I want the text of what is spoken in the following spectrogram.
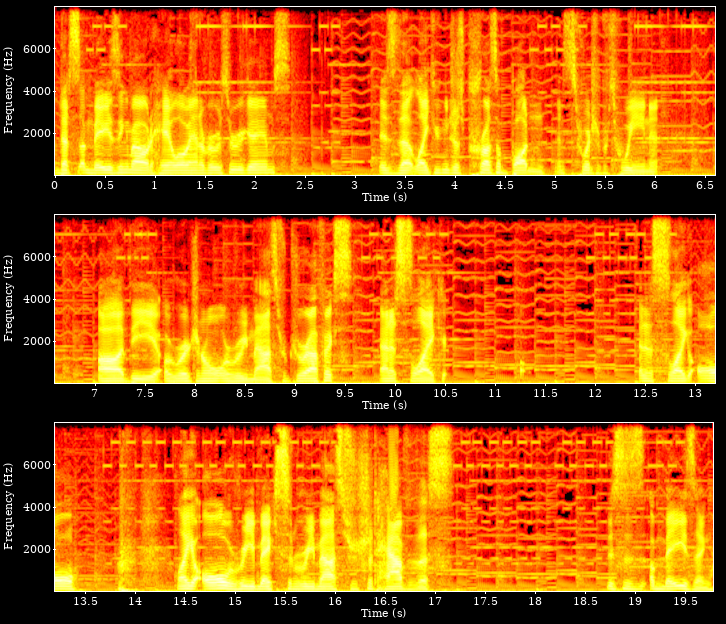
that's amazing about Halo Anniversary games is that like you can just press a button and switch between uh, the original or remastered graphics, and it's like, and it's like all, like all remakes and remasters should have this. This is amazing.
